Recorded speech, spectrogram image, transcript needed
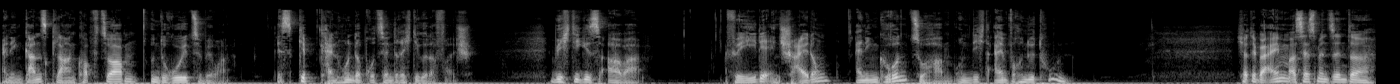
einen ganz klaren Kopf zu haben und Ruhe zu bewahren. Es gibt kein 100% richtig oder falsch. Wichtig ist aber, für jede Entscheidung einen Grund zu haben und nicht einfach nur tun. Ich hatte bei einem Assessment Center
